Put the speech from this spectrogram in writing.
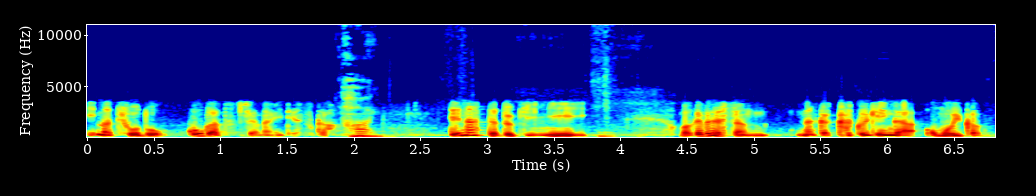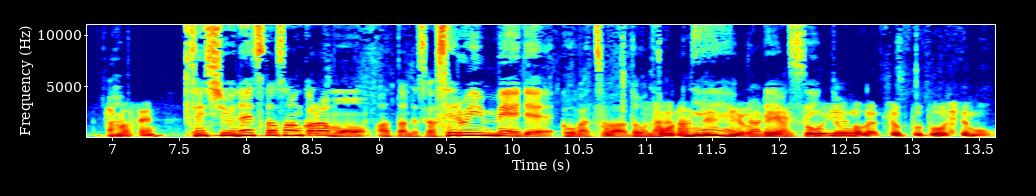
今ちょうど5月じゃないですか。はい、ってなった時に若林さん、なんか格言が思い浮かびません？先週ね、津田さんからもあったんですが、 sell in May で5月はどうなるか、ね、そうなんですよね、そういうのがちょっとどうしても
